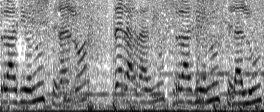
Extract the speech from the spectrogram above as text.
Radio Luces. La luz de la radio. Radio Luces. La luz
